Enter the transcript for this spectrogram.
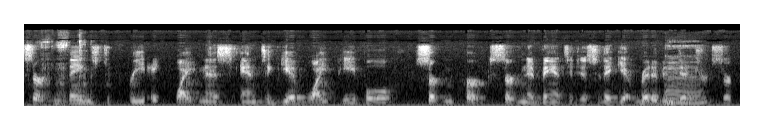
Certain things to create whiteness and to give white people certain perks, certain advantages. So they get rid of mm. indentured mm. servants.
